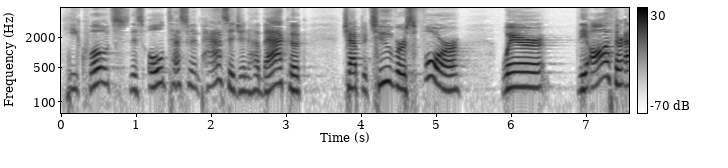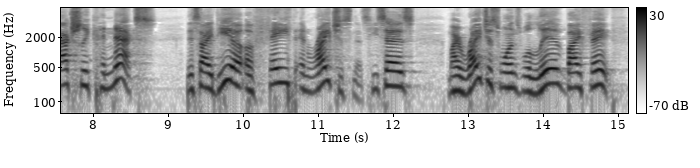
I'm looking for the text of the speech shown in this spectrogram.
he quotes this Old Testament passage in Habakkuk chapter 2 verse 4 where the author actually connects this idea of faith and righteousness. He says, My righteous ones will live by faith.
